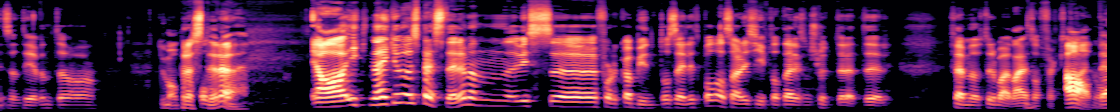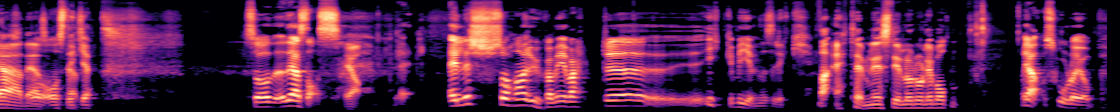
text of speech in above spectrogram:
insentiven til å du må prestere. Ja, ikke, nei, ikke nødvendigvis prestere, men hvis uh, folk har begynt å se litt på, da, så er det kjipt at jeg liksom slutter etter fem minutter. Bare nei, ta fuck Ja, det er det. er og, og stikke. Så det, det er stas. Ja. Ellers så har uka mi vært uh, ikke begivenhetsrik. Nei, temmelig stille og rolig i båten. Ja, skole og jobb.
